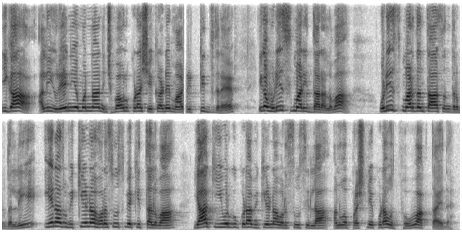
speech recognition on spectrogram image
ಈಗ ಅಲ್ಲಿ ಯುರೇನಿಯಮನ್ನು ನಿಜವಾಗ್ಲೂ ಕೂಡ ಶೇಖರಣೆ ಮಾಡಿಟ್ಟಿದ್ದರೆ ಈಗ ಒಡಿಸ್ ಮಾಡಿದ್ದಾರಲ್ವಾ? ಒಡಿಸ್ ಮಾಡಿದಂತಹ ಸಂದರ್ಭದಲ್ಲಿ ಏನಾದರೂ ವಿಕಿರಣ ಹೊರಸೂಸಬೇಕಿತ್ತಲ್ವಾ? ಯಾಕೆ ಈವರೆಗೂ ಕೂಡ ವಿಕಿರಣ ಹೊರಸೂಸಿಲ್ಲ ಅನ್ನುವ ಪ್ರಶ್ನೆ ಕೂಡ ಉದ್ಭವವಾಗ್ತಾ ಇದೆ.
